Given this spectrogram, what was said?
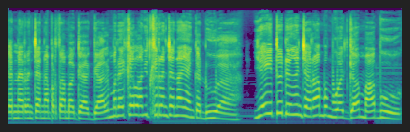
Karena rencana pertama gagal, mereka lanjut ke rencana yang kedua, yaitu dengan cara membuat Gam mabuk.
